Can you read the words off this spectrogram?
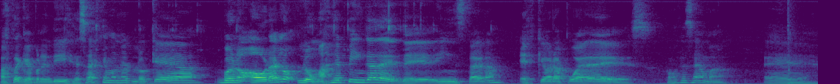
hasta que aprendí, dije, ¿sabes qué Manuel bloquea? Bueno, ahora lo, lo más de pinga de, de, Instagram es que ahora puedes, ¿cómo es que se llama? Eh,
